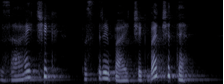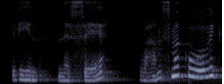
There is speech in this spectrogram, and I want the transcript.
зайчик-пострибайчик. Бачите? Він несе вам смаколик.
